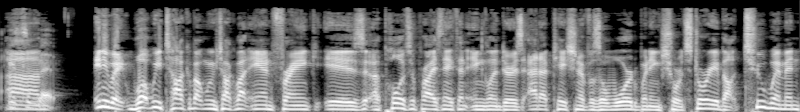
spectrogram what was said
It's um, a bit. Anyway, what we talk about when we talk about Anne Frank is a Pulitzer Prize Nathan Englander's adaptation of his award-winning short story about two women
